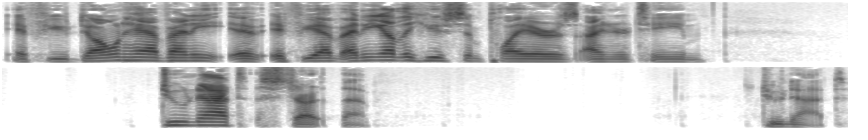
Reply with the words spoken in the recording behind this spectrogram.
If you don't have any, if you have any other Houston players on your team, do not start them. Do not.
